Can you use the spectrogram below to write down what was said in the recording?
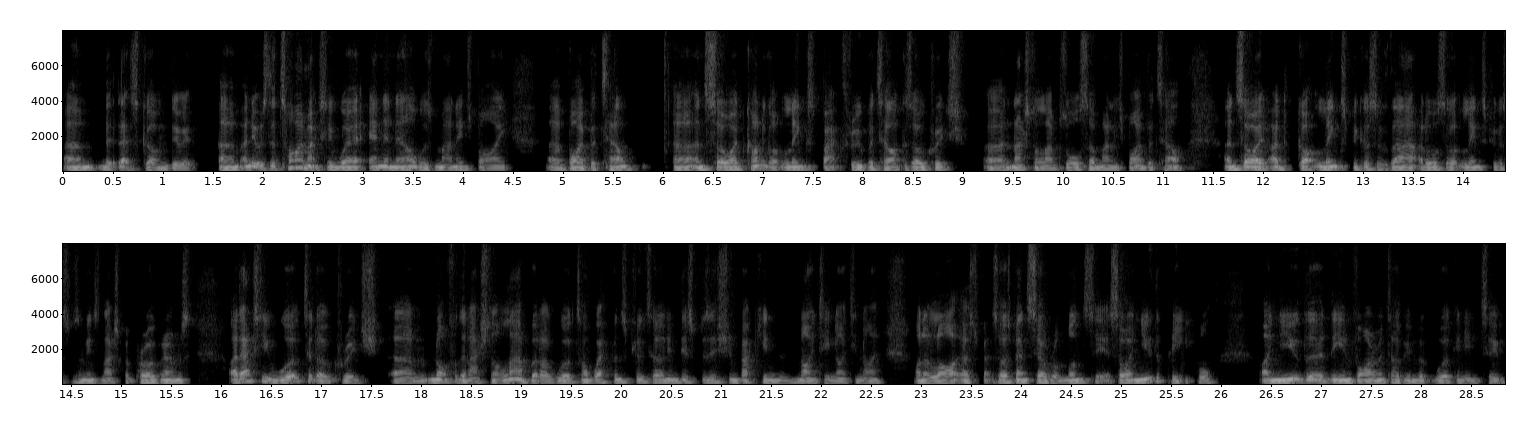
Um, let's go and do it. Um, and it was the time actually where NNL was managed by, uh, by Battelle. Uh, and so I'd kind of got links back through Battelle because Oak Ridge uh, National Labs also managed by Battelle. And so I, would got links because of that. I'd also got links because of some international programs. I'd actually worked at Oak Ridge, um, not for the National Lab, but I worked on weapons plutonium disposition back in 1999 on a lot. So I spent several months here. So I knew the people. I knew the, the environment I've been working into.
